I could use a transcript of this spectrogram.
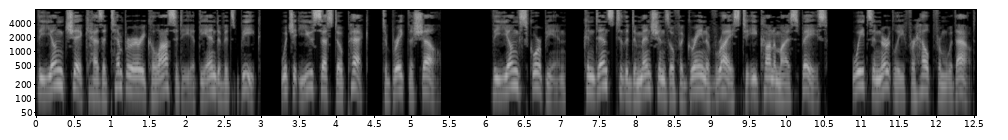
The young chick has a temporary callosity at the end of its beak, which it uses to peck, to break the shell. The young scorpion, condensed to the dimensions of a grain of rice to economize space, waits inertly for help from without.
